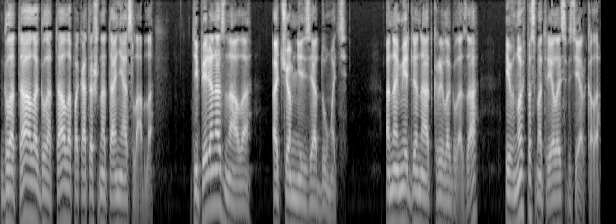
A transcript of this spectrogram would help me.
глотала, глотала, пока тошнота не ослабла. Теперь она знала, о чем нельзя думать. Она медленно открыла глаза и вновь посмотрелась в зеркало.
